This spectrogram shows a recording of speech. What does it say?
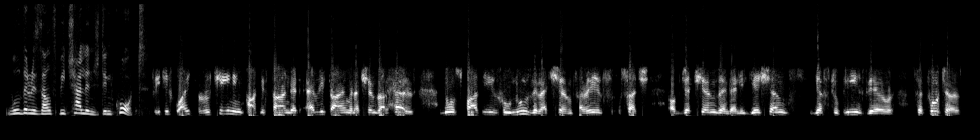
Will the results be challenged in court? It is quite routine in Pakistan that every time elections are held, those parties who lose elections raise such objections and allegations just to please their supporters.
